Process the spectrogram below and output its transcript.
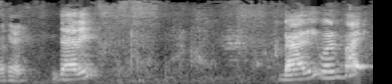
Okay. Daddy? Daddy, one bite?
